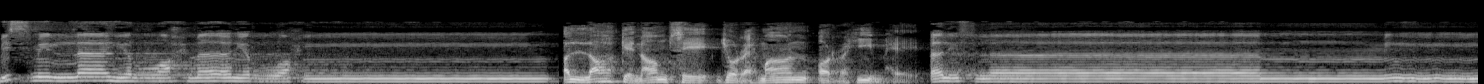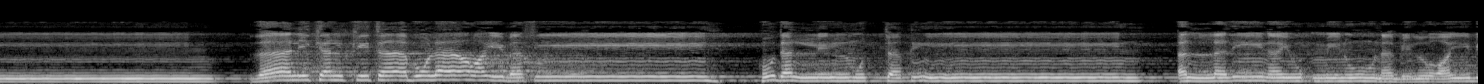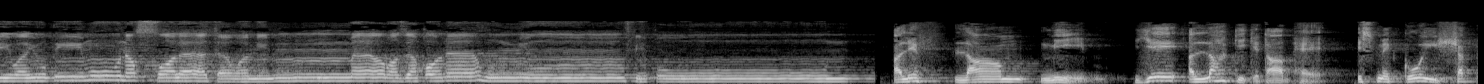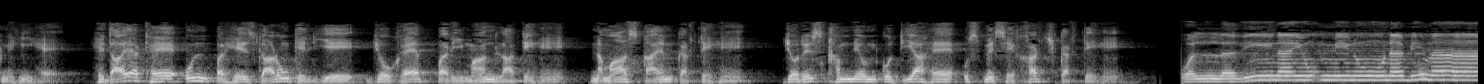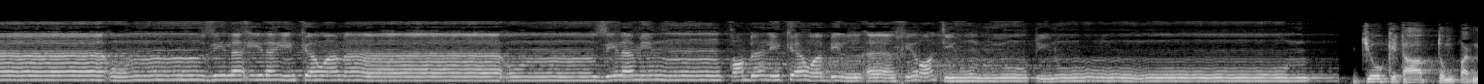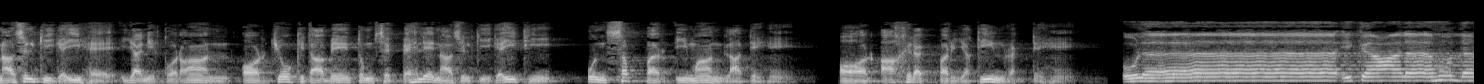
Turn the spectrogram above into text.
بسم اللہ الرحمن الرحیم اللہ کے نام سے جو رحمان اور رحیم ہے۔ ألف لام میم. ذالک الكتاب لا ریب فیہ هدى للمتقین الذين يؤمنون بالغيب ويقيمون الصلاة ومما رزقناهم ينفقون. الف لام میم. یہ اللہ کی کتاب ہے، اس میں کوئی شک نہیں ہے۔ ہدایت ہے ان پرہیزگاروں کے لیے جو غیب پر ایمان لاتے ہیں، نماز قائم کرتے ہیں۔ جو رزق ہم نے ان کو دیا ہے، اس میں سے خرچ کرتے ہیں۔ والذين يؤمنون بما انزل اليك وما انزل من قبلك وبالاخره هم يوقنون جو کتاب تم پر نازل کی گئی ہے یعنی قرآن، اور جو کتابیں تم سے پہلے نازل کی گئی تھیں، ان سب پر ایمان لاتے ہیں اور آخرت پر یقین رکھتے ہیں۔ اولئیک علی ہدى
